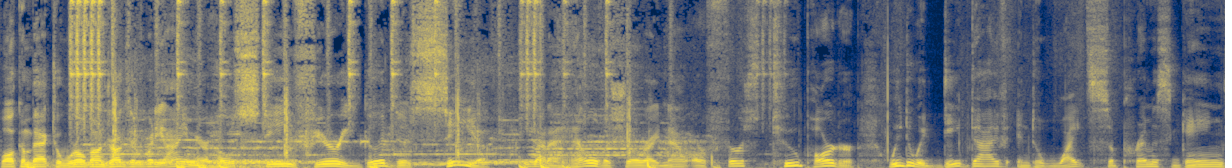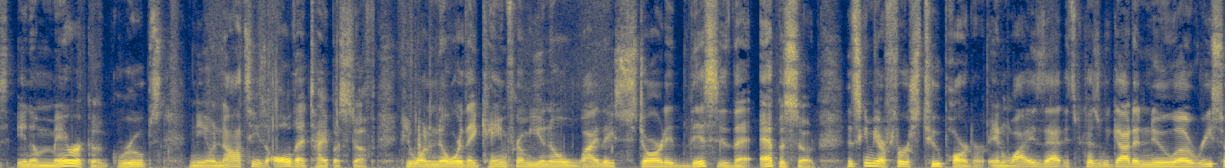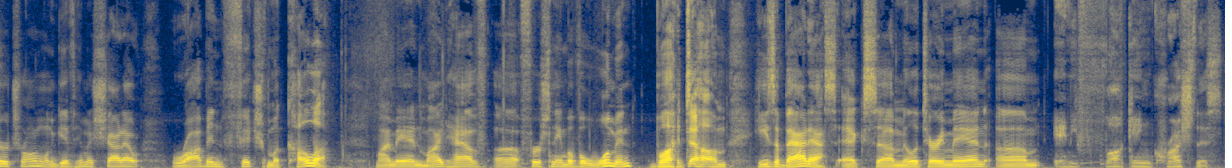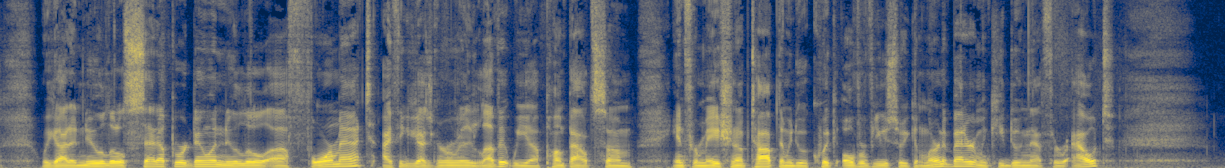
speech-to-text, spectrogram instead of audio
Welcome back to World on Drugs, everybody. I am your host, Steve Furey. Good to see you. We got a hell of a show right now. Our first two parter. We do a deep dive into white supremacist gangs in America, groups, neo Nazis, all that type of stuff. If you want to know where they came from, you know why they started, this is the episode. This is going to be our first two parter. And why is that? It's because we got a new uh, researcher on. I want to give him a shout out, Robin Fitch McCullough my man might have uh, first name of a woman, but um, he's a badass ex-military man, um, and he fucking crushed this. We got a new little setup we're doing, new little uh, format. I think you guys are gonna really love it. We uh, pump out some information up top, then we do a quick overview so you can learn it better, and we keep doing that throughout.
